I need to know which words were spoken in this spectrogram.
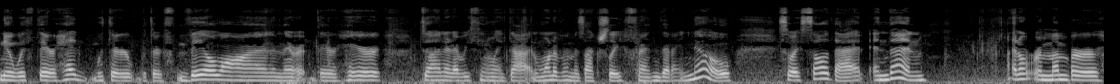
you know, with their head, with their with their veil on and their their hair done and everything like that. And one of them is actually a friend that I know. So I saw that, and then I don't remember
